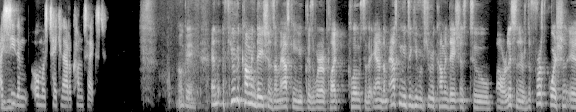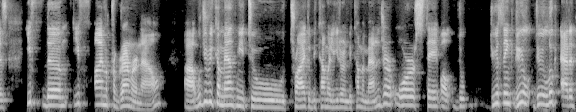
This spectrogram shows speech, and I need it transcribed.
I mm-hmm. see them almost taken out of context. Okay, and a few recommendations I'm asking you because we're like close to the end. I'm asking you to give a few recommendations to our listeners. The first question is if the if I'm a programmer now, uh, would you recommend me to try to become a leader and become a manager, or stay? Well, do do you think do you do you look at it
